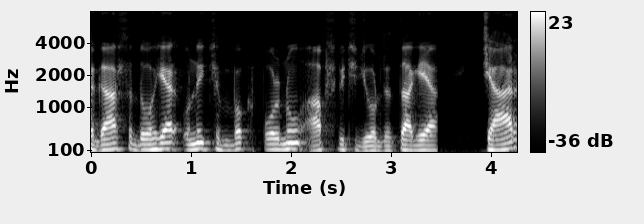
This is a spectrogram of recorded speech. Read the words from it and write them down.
ਅਗਸਤ 2019 ਚ ਮੁੱਖ ਪੁਲ ਨੂੰ ਆਪਸ ਵਿੱਚ ਜੋੜ ਦਿੱਤਾ ਗਿਆ। 4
